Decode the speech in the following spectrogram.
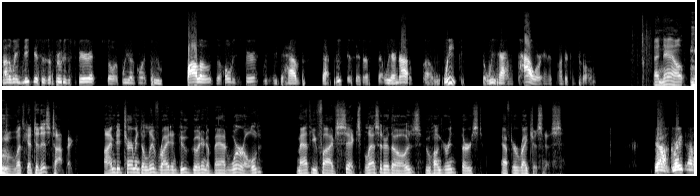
By the way, meekness is a fruit of the Spirit. So if we are going to follow the Holy Spirit, we need to have that meekness in us, that we are not uh, weak, but we have power and it's under control. And now, let's get to this topic. I'm determined to live right and do good in a bad world. Matthew 5 6. Blessed are those who hunger and thirst after righteousness. Yeah, great, uh,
